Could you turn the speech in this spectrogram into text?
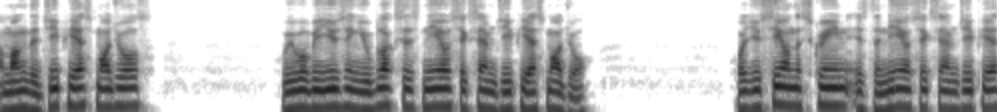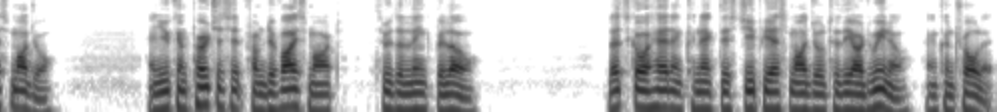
Among the GPS modules, we will be using U-blox's Neo6M GPS module. What you see on the screen is the Neo6M GPS module, and you can purchase it from DeviceMart through the link below. Let's go ahead and connect this GPS module to the Arduino and control it.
